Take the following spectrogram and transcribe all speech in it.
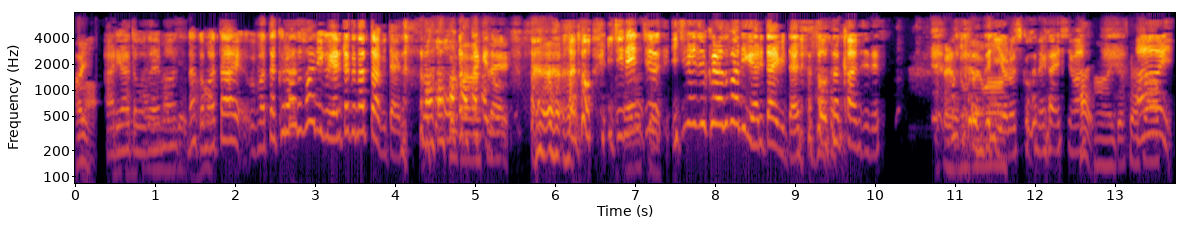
はありがとうございます。なんかまた、た、またクラウドファンディングやりたくなったみたいな。思ったけど、あの、一年中、一年中クラウドファンディングやりたいみたいな、そんな感じです。ぜひよろしくお願いします。はい。はい。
